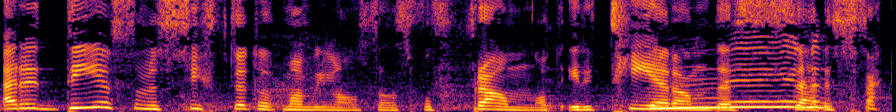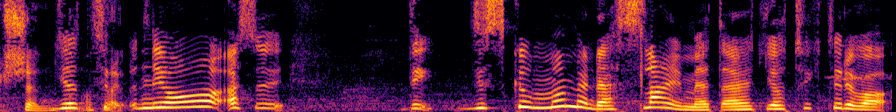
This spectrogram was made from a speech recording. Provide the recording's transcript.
Är det det som är syftet att man vill någonstans få fram något irriterande Nej, satisfaction? Jag något tro, ja, alltså det, det skumma med det där slimet är att jag tyckte det var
